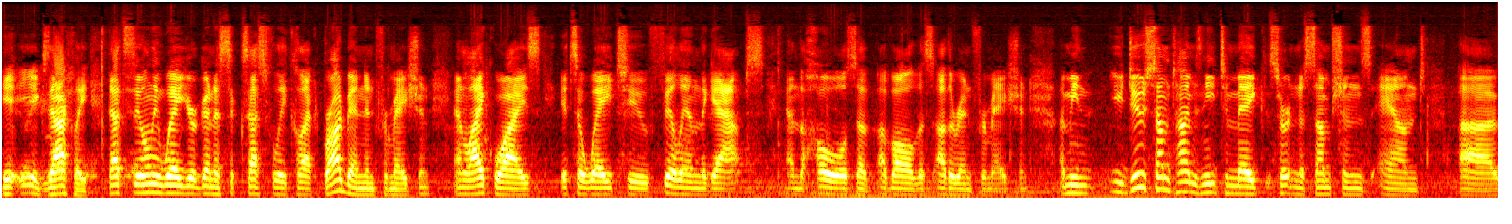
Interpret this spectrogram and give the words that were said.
I- right? exactly. That's the only way you're going to successfully collect broadband information. And likewise, it's a way to fill in the gaps and the holes of, of all this other information. I mean, you do sometimes need to make certain assumptions and uh,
